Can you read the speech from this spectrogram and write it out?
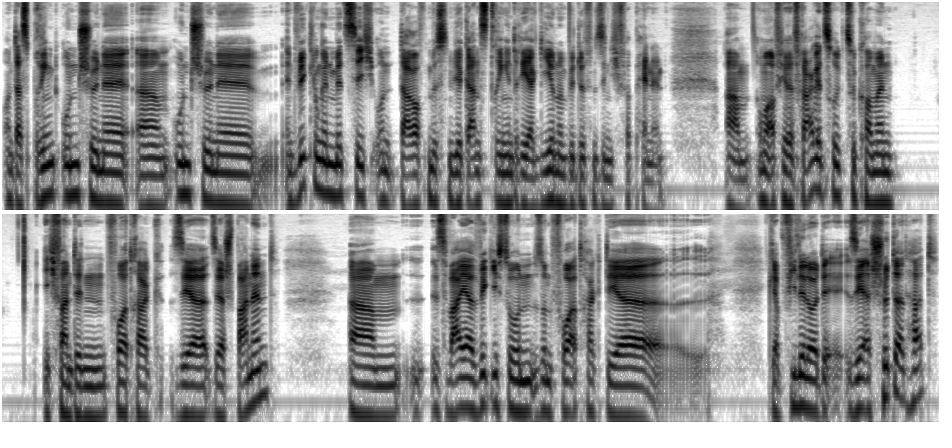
und das bringt unschöne, ähm, unschöne Entwicklungen mit sich und darauf müssen wir ganz dringend reagieren und wir dürfen sie nicht verpennen. Ähm, um auf Ihre Frage zurückzukommen, ich fand den Vortrag sehr, sehr spannend. Ähm, es war ja wirklich so ein, so ein Vortrag, der, ich glaube, viele Leute sehr erschüttert hat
